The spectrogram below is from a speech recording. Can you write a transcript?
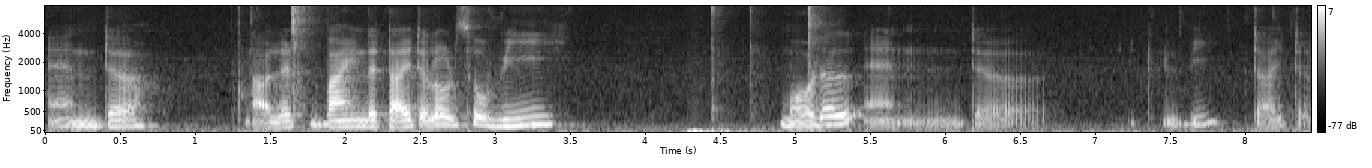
And uh, now let's bind the title also. V model and uh, it will be title.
